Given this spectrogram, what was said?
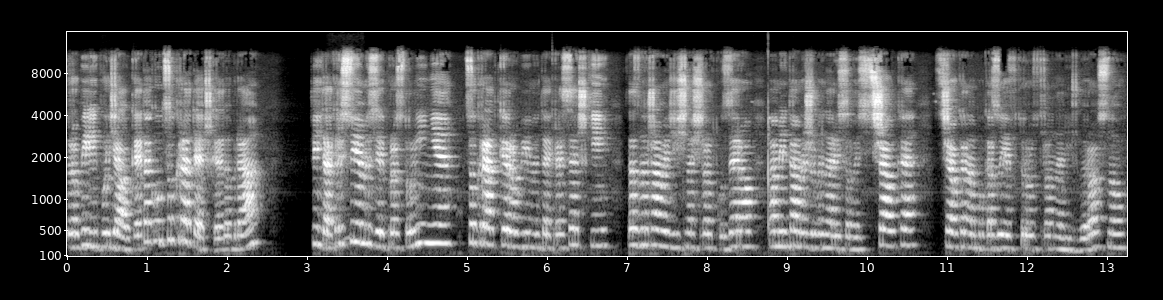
Zrobili podziałkę, taką co krateczkę, dobra? Czyli tak, rysujemy sobie prostą linię, co kratkę robimy te kreseczki, zaznaczamy gdzieś na środku 0. Pamiętamy, żeby narysować strzałkę. Strzałka nam pokazuje, w którą stronę liczby rosną.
